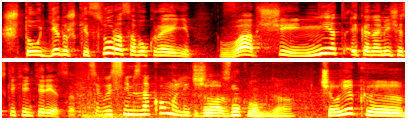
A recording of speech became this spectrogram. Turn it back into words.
что у дедушки Сороса в Украине вообще нет экономических интересов. Вы с ним знакомы лично? Да, знаком, да. Человек э,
